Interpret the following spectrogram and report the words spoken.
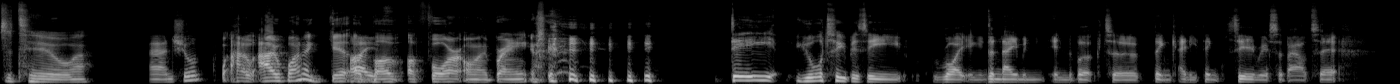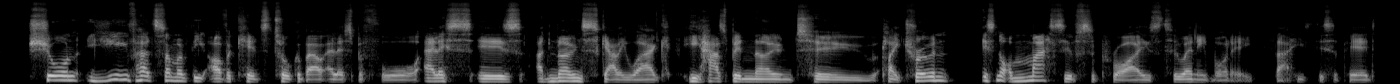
It's a two. And Sean? I I want to get Five. above a four on my brain. Dee, you're too busy writing the name in, in the book to think anything serious about it. Sean, you've heard some of the other kids talk about Ellis before. Ellis is a known scallywag. He has been known to play truant. It's not a massive surprise to anybody that he's disappeared.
